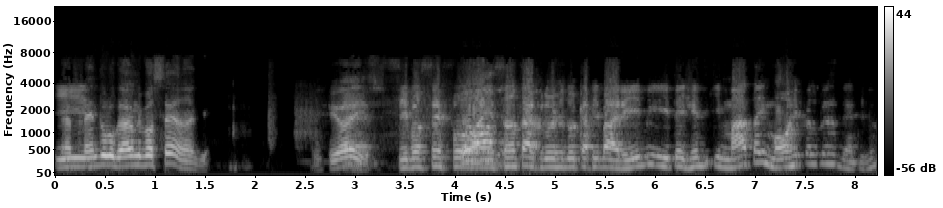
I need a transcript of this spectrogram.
E... Depende do lugar onde você ande. O pior é, é isso. Se você for Eu lá em Santa Cruz do Capibaribe, tem gente que mata e morre pelo presidente, viu?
